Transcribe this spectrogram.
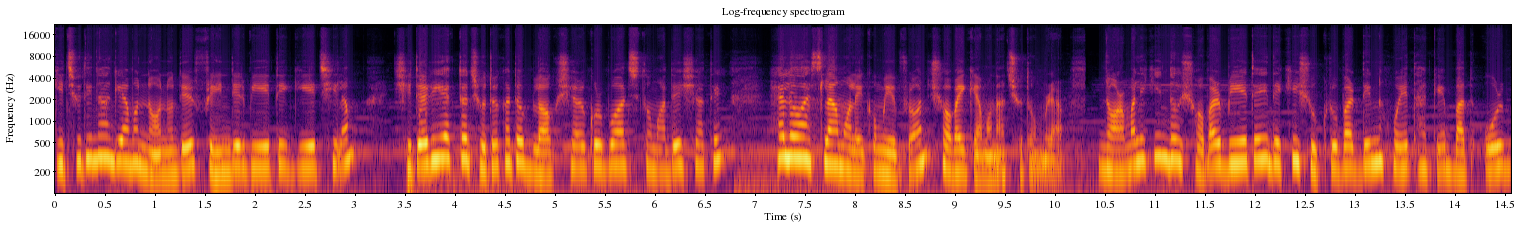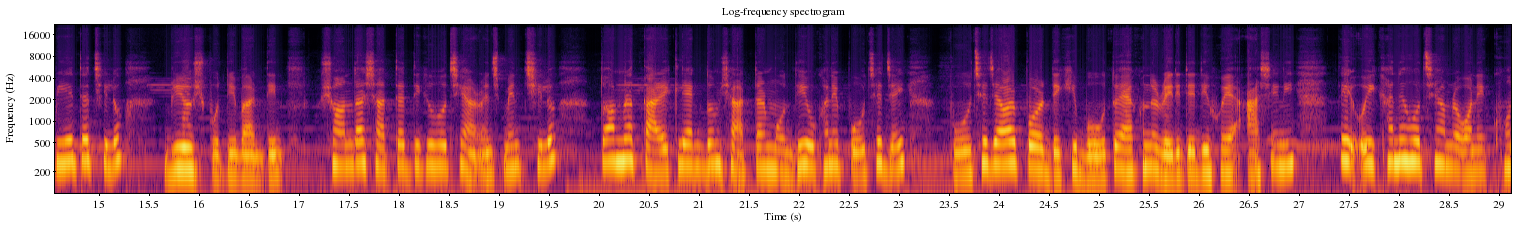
কিছুদিন আগে আমার ননদের ফ্রেন্ডের বিয়েতে গিয়েছিলাম। সেটারই একটা ছোটোখাটো ব্লগ শেয়ার করব আজ তোমাদের সাথে। হ্যালো আসসালামু আলাইকুম এভরন সবাই কেমন আছো তোমরা? নর্মালি কিন্তু সবার বিয়েটাই দেখি শুক্রবার দিন হয়ে থাকে বাট ওর বিয়েটা ছিল বৃহস্পতিবার দিন। সন্ধ্যা সাতটার দিকে হচ্ছে অ্যারেঞ্জমেন্ট ছিল। তো আমরা কারেক্টলি একদম সাতটার মধ্যেই ওখানে পৌঁছে যাই। পৌঁছে যাওয়ার পর দেখি বউ তো এখনও রেডি টেডি হয়ে আসেনি। তাই ওইখানে হচ্ছে আমরা অনেকক্ষণ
